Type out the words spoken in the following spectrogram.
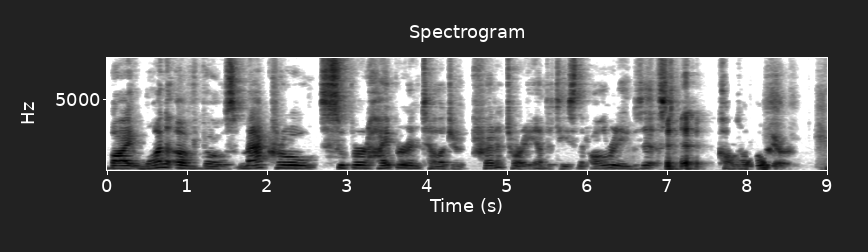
by one of those macro, super, hyper intelligent predatory entities that already exist called a lawyer.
